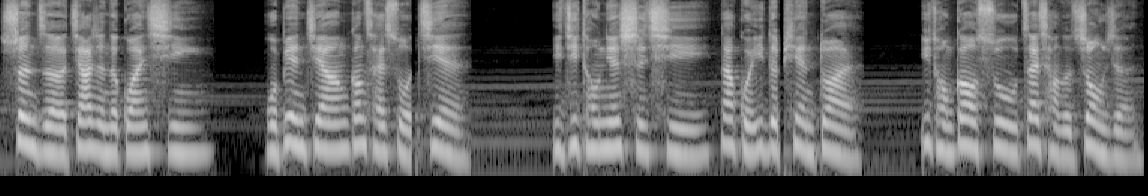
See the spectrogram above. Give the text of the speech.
顺着家人的关心，我便将刚才所见以及童年时期那诡异的片段一同告诉在场的众人。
